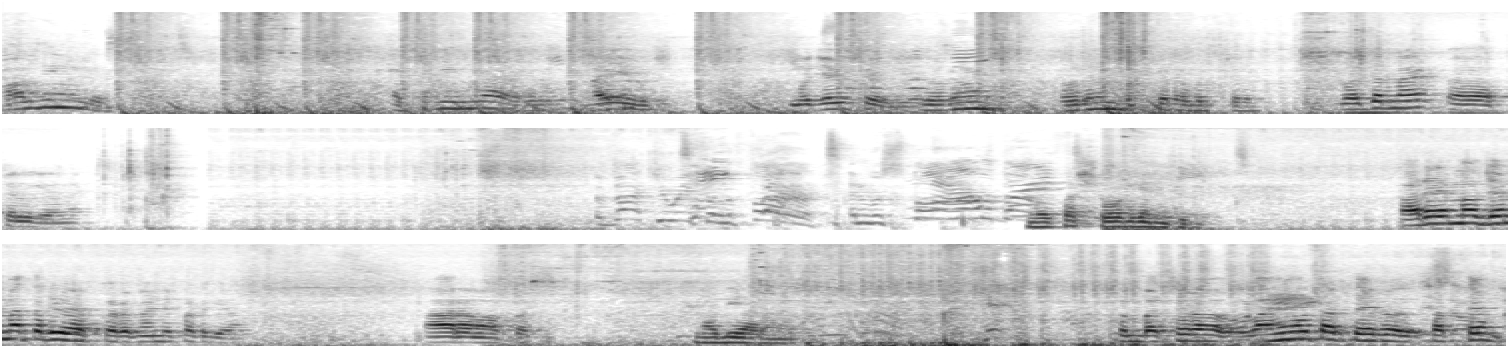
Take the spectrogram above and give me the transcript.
मार दिए मुझे अच्छा नहीं है। भाई मुझे भी फेल गया रोजा में बच करो बच करो। उधर मैं अ, गया मैं। Evacuate from the fire and respond to the मेरे पास शॉट गन थी। अरे मुझे मत रिवाइव करो मैं निपट गया। आ रहा हूँ वापस। मैं भी आ रहा हूँ। तुम बचे रहो वहीं उतरते रहो सत्यम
